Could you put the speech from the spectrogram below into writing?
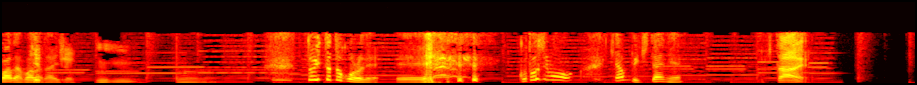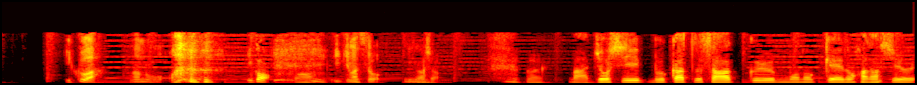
まだまだ大丈うんうん。夫。うん。といったところで、えー 今年もキャンプ行きたいね。行きたい。行くわ。あの、行こう。うん。行きましょう。行きましょう。うん。まあ、女子部活サークルもの系の話を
